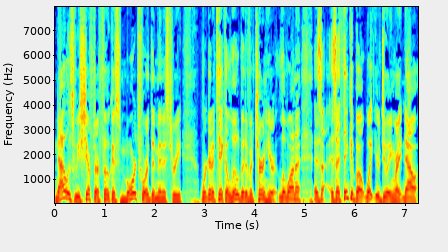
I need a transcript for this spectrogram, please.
Now, as we shift our focus more toward the ministry, we're going to take a little bit of a turn here. Lawana, as, as I think about what you're doing right now,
